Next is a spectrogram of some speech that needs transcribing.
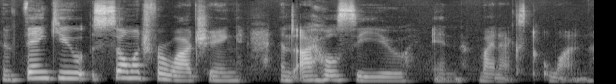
And thank you so much for watching, and I will see you in my next one.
